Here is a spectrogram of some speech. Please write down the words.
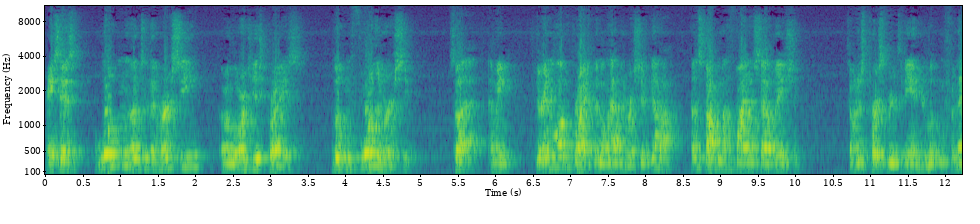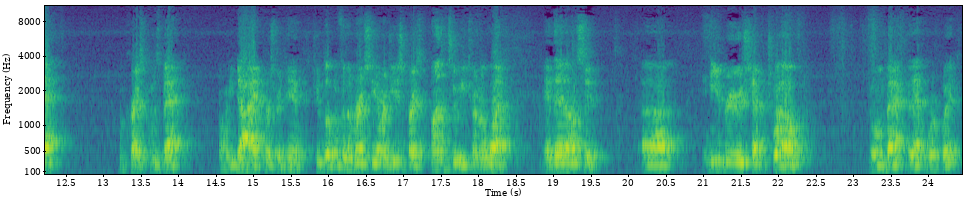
And he says, looking unto the mercy of our Lord Jesus Christ, looking for the mercy. So, I mean, they're in the love of Christ, but don't have the mercy of God. Now let's talk about final salvation. Someone who's persevered to the end. You're looking for that when Christ comes back. Or when he died the end. You're looking for the mercy of our Jesus Christ unto eternal life. And then I'll see. Uh, Hebrews chapter 12, going back to that real quick,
